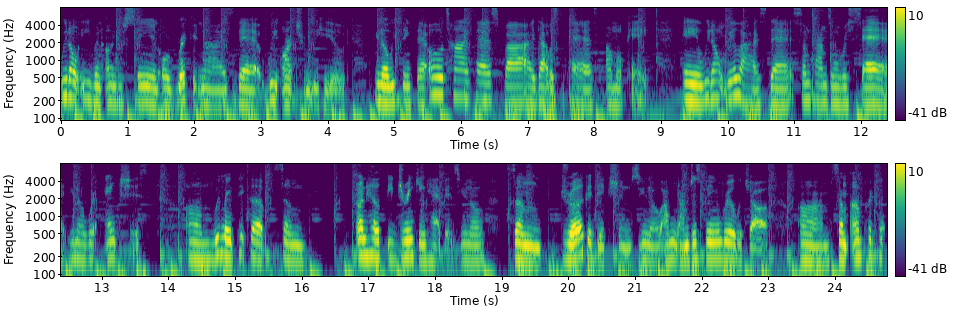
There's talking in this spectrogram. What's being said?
we don't even understand or recognize that we aren't truly healed. You know, we think that, oh, time passed by, that was the past, I'm okay. And we don't realize that sometimes when we're sad, you know, we're anxious. Um, we may pick up some unhealthy drinking habits, you know, some drug addictions, you know. I'm, I'm just being real with y'all. Um, some unprodu-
